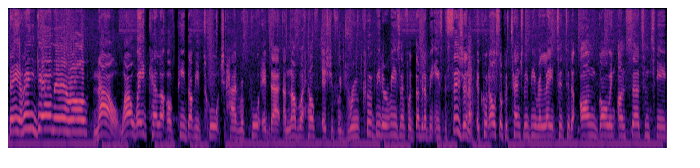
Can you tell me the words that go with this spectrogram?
the Ring General. Now, while Wade Keller of PW Torch had reported that another health issue for Drew could be the reason for WWE's decision, it could also potentially be related to the ongoing uncertainty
